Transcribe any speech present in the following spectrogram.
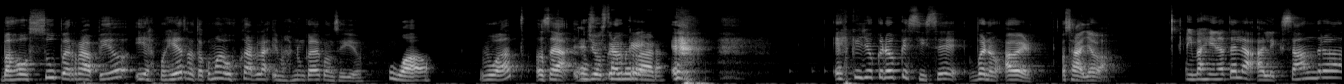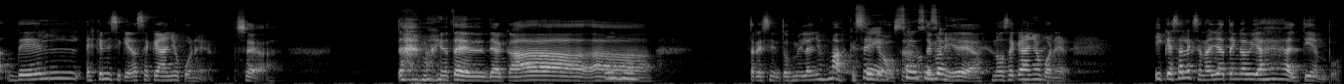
bajó súper rápido y después ella trató como de buscarla y más nunca la consiguió. Wow. What? O sea, yo creo que... es que yo creo que sí se... Bueno, a ver, o sea, ya va. Imagínate la Alexandra del... Es que ni siquiera sé qué año poner. O sea, imagínate, de acá a 300.000 años más, qué sé yo, o sea, no tengo ni idea, no sé qué año poner. Y que esa Alexandra ya tenga viajes al tiempo,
